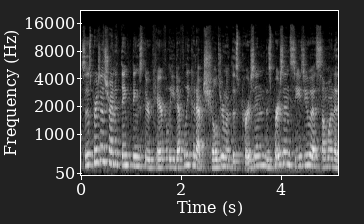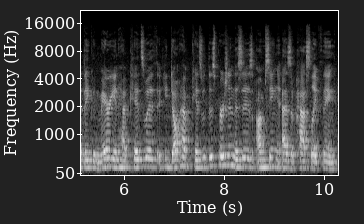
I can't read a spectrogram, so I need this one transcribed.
So this person is trying to think things through carefully. You definitely could have children with this person. This person sees you as someone that they could marry and have kids with. If you don't have kids with this person, this is, I'm seeing as a past life thing.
